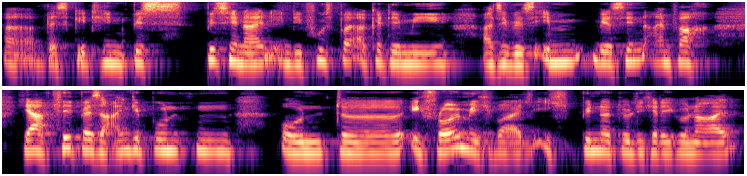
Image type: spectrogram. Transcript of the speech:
Äh, das geht hin bis, bis hinein in die Fußballakademie. Also wir sind, wir sind einfach, ja, viel besser eingebunden und äh, ich freue mich, weil ich bin natürlich regional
